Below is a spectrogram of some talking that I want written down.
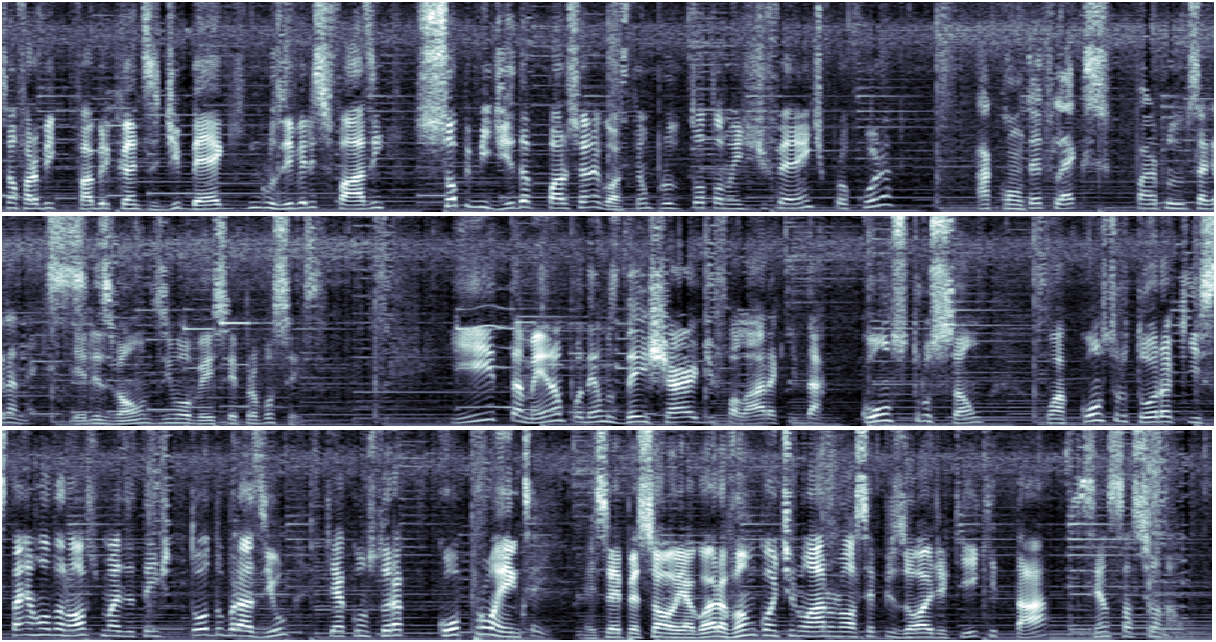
São fabricantes de bag que, inclusive, eles fazem sob medida para o seu negócio. Tem um produto totalmente diferente, procura a Conteflex para produtos a granéis. Eles vão desenvolver isso aí para vocês. E também não podemos deixar de falar aqui da construção com a construtora que está em Rondonópolis, mas atende todo o Brasil, que é a construtora Coproenco. É isso aí, pessoal. E agora vamos continuar no nosso episódio aqui, que tá sensacional.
